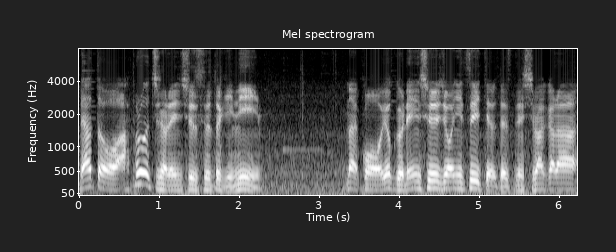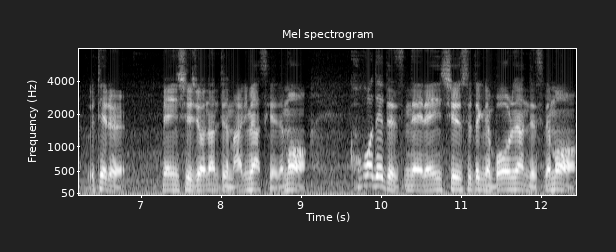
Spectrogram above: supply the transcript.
であとアプローチの練習する時にまあこうよく練習場についてるですね芝から打てる練習場なんていうのもありますけれどもここでですね練習する時のボールなんですけども、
